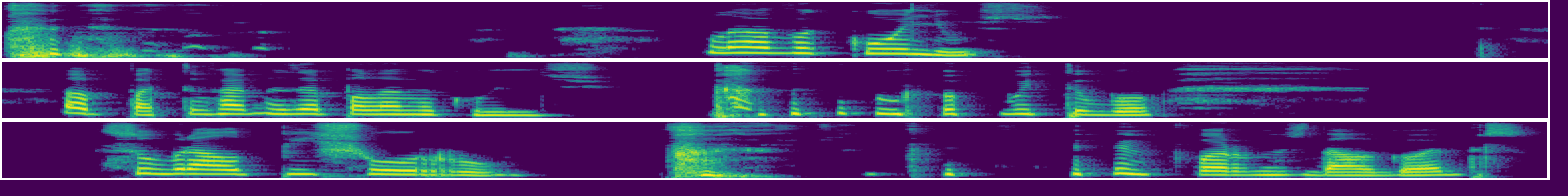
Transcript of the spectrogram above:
lava-colhos. Opa, tu vai, mas é para lava-colhos. Muito bom. Sobral Pichorro. Fornos de algodres.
